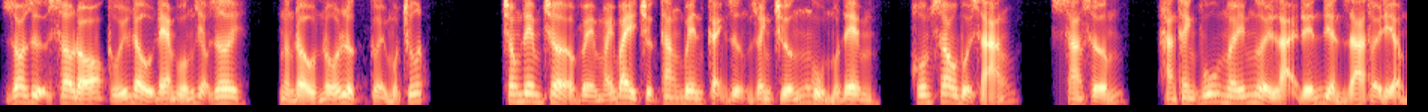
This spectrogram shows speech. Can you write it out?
do dự sau đó cúi đầu đem uống rượu rơi, ngẩng đầu nỗ lực cười một chút. Trong đêm trở về máy bay trực thăng bên cạnh dựng doanh trướng ngủ một đêm, hôm sau buổi sáng sáng sớm, hàn thanh vũ mấy người lại đến điền ra thời điểm.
